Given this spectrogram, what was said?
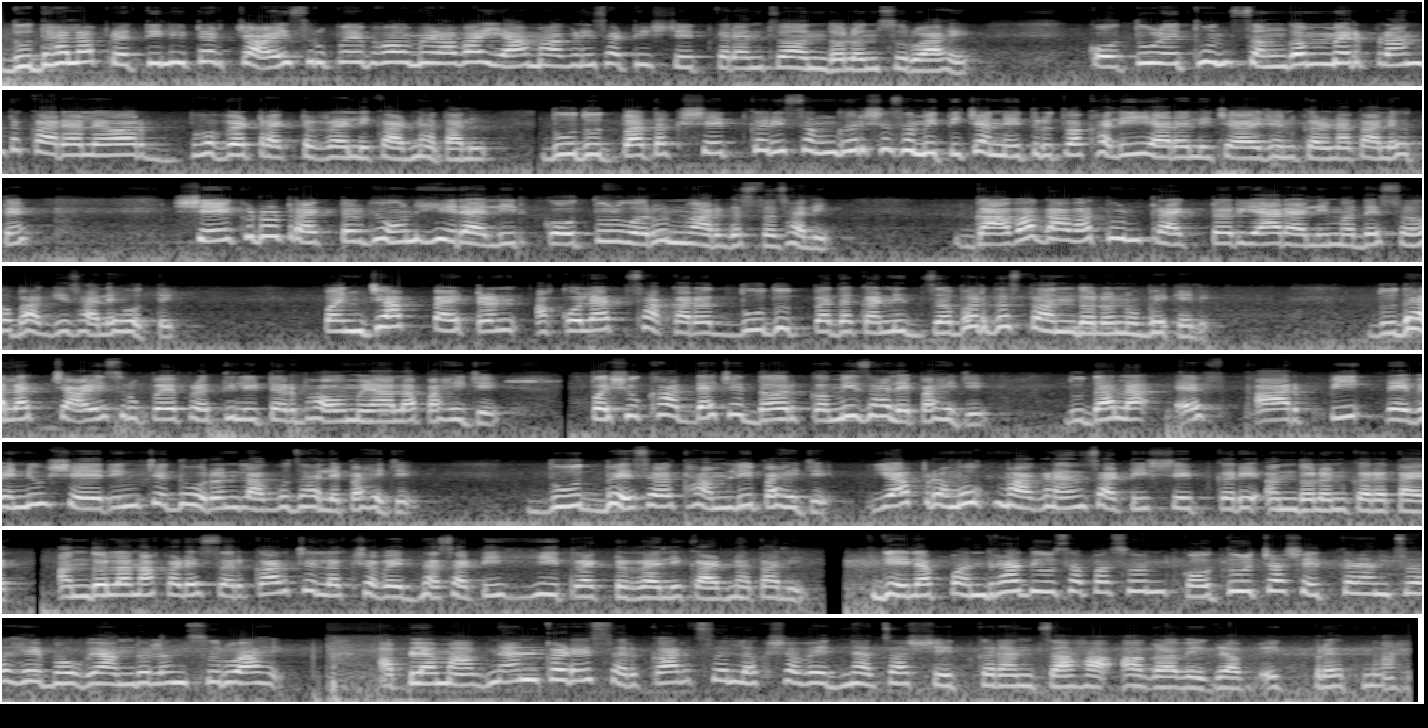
दुधाला प्रति लिटर चाळीस रुपये भाव मिळावा या मागणीसाठी शेतकऱ्यांचं आंदोलन सुरू आहे. कोतुळ येथून संगमनेर प्रांत कार्यालयावर भव्य ट्रॅक्टर रॅली काढण्यात आली. दूध उत्पादक शेतकरी संघर्ष समितीच्या नेतृत्वाखाली या रॅलीचे आयोजन करण्यात आले होते. शेकडो ट्रॅक्टर घेऊन ही रॅली कोतुळवरून मार्गस्थ झाली. गावागावातून ट्रॅक्टर या रॅलीमध्ये सहभागी झाले होते. पंजाब पॅटर्न अकोल्यात साकारत दूध उत्पादकांनी जबरदस्त आंदोलन उभे केले. दुधाला चाळीस रुपये प्रति लिटर भाव मिळाला पाहिजे. पशुखाद्याचे दर कमी झाले पाहिजे. दुधाला एफ आर पी रेव्हेन्यू शेअरिंगचे धोरण लागू झाले पाहिजे. दूध भेसळ थांबली पाहिजे. या प्रमुख मागण्यांसाठी शेतकरी आंदोलन करत आहेत. आंदोलनाकडे सरकारचे लक्ष वेधण्यासाठी ही ट्रॅक्टर रॅली काढण्यात आली. गेल्या पंधरा दिवसापासून कौतूळच्या शेतकऱ्यांचं हे भव्य आंदोलन सुरू आहे. आपल्या मागण्यांकडे सरकारचं लक्ष वेधण्याचा शेतकऱ्यांचा हा आगळा वेगळा एक प्रयत्न आहे.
